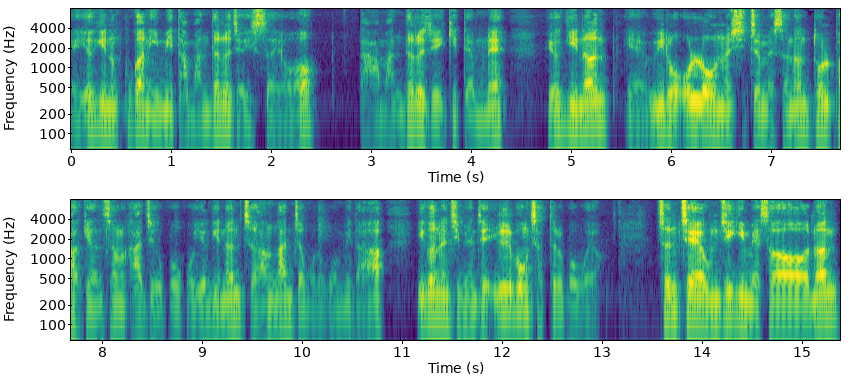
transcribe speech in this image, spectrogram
예, 여기는 구간이 이미 다 만들어져 있어요. 다 만들어져 있기 때문에 여기는 예, 위로 올라오는 시점에서는 돌파 개연성을 가지고 보고 여기는 저항 관점으로 봅니다. 이거는 지금 현재 일봉 차트를 보고요. 전체 움직임에서는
